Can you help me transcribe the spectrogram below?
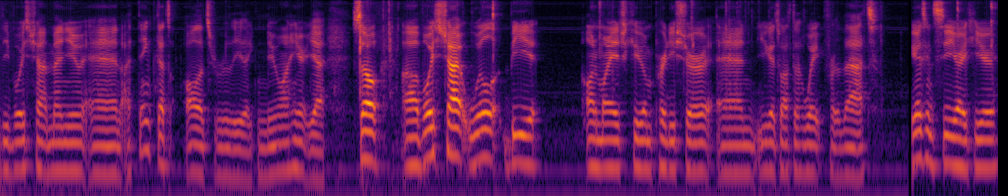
the voice chat menu, and I think that's all that's really like new on here. Yeah, so uh, voice chat will be on MineHQ I'm pretty sure, and you guys will have to wait for that. You guys can see right here,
